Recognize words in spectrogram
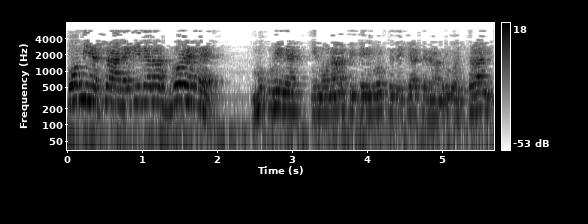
pomiješane i nerazdvojene mukvine i monafike i murtede kjatere na drugoj strani.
